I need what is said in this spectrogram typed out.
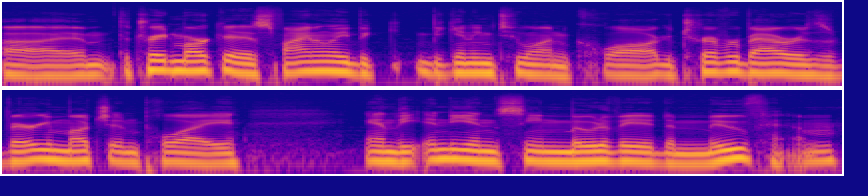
um, "The trade market is finally be- beginning to unclog. Trevor Bauer is very much in play, and the Indians seem motivated to move him."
